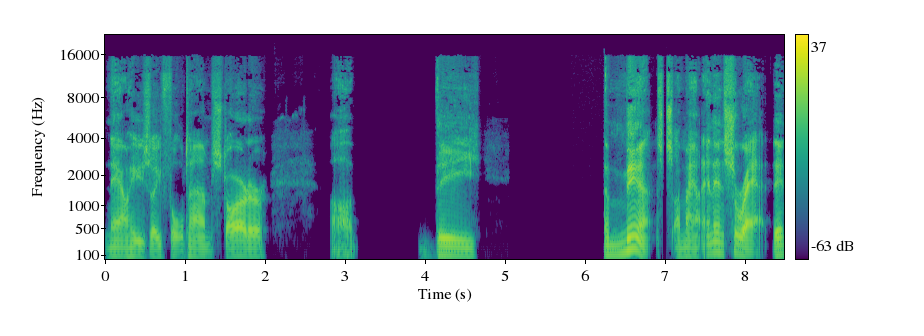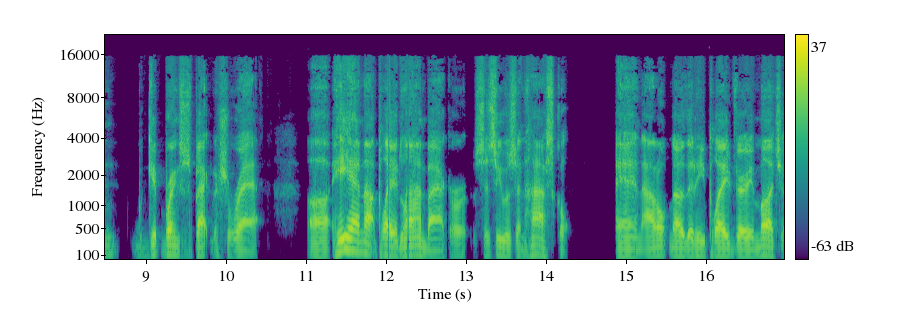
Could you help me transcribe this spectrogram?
now he's a full time starter. Uh, the immense amount, and then Surratt, then get, brings us back to Surratt. Uh, he had not played linebacker since he was in high school. And I don't know that he played very much uh,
